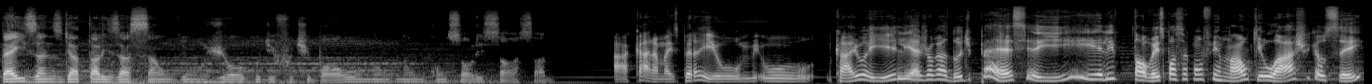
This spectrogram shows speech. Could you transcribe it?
10 anos de atualização de um jogo de futebol num, num console só, sabe? Ah, cara, mas peraí, o, o Caio aí, ele é jogador de PS aí e ele talvez possa confirmar o que eu acho que eu sei,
